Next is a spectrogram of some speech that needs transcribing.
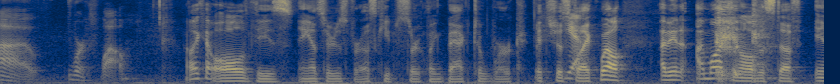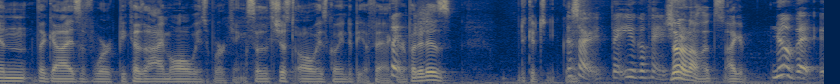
uh works well I like how all of these answers for us keep circling back to work. It's just Yeah. like, well, I mean, I'm watching all this stuff in the guise of work because I'm always working, so it's just always going to be a factor. But- But, it is. Continue. Oh, sorry but you go finish No, no, no. That's I could. No, but uh,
